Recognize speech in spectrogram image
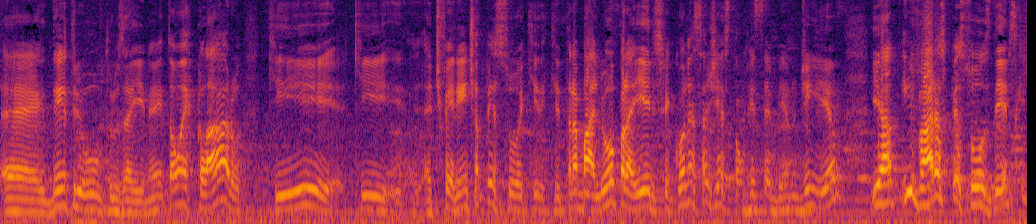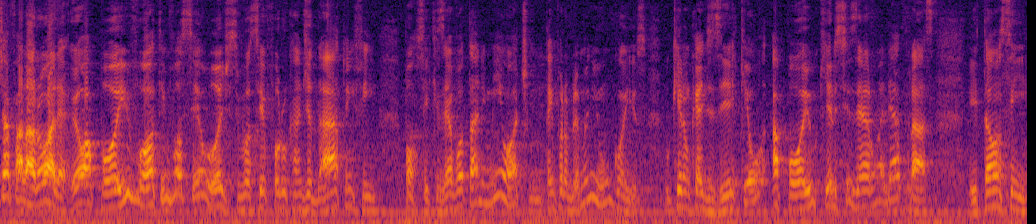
é, dentre outros aí, né? Então é claro que, que é diferente a pessoa que, que trabalhou para eles, ficou nessa gestão recebendo dinheiro, e, a- e várias pessoas deles que já falaram, olha, eu apoio e voto em você hoje, se você for o candidato, enfim. Bom, se quiser votar em mim, ótimo, não tem problema nenhum com isso. O que não quer dizer que eu apoio o que eles fizeram ali atrás. Então, assim,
